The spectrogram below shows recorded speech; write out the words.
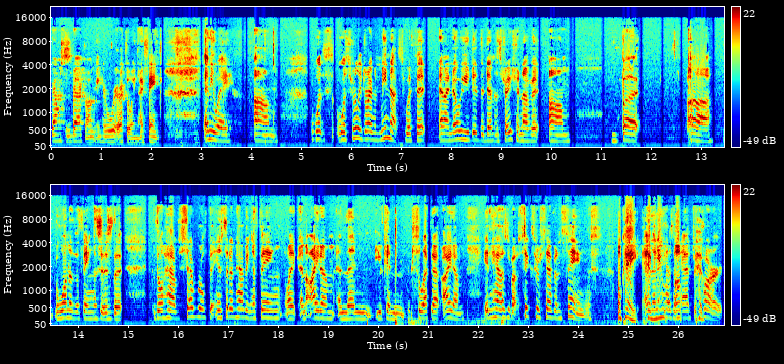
bouncing back on me here. We're echoing, I think. Anyway, um, what's what's really driving me nuts with it, and I know you did the demonstration of it, um, but uh, one of the things is that they'll have several th- instead of having a thing like an item and then you can select that item it has about six or seven things okay. and have then you it has an add to have, cart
